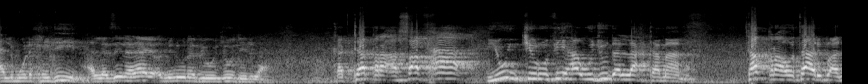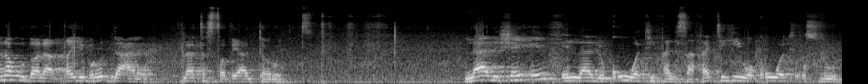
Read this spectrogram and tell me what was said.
الملحدين الذين لا يؤمنون بوجود الله قد تقرأ صفحة ينكر فيها وجود الله تماما. تقرأ وتعرف أنه ضلال. طيب رد عليه. لا تستطيع أن ترد. لا لشيء إلا لقوة فلسفته وقوة أسلوبه.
